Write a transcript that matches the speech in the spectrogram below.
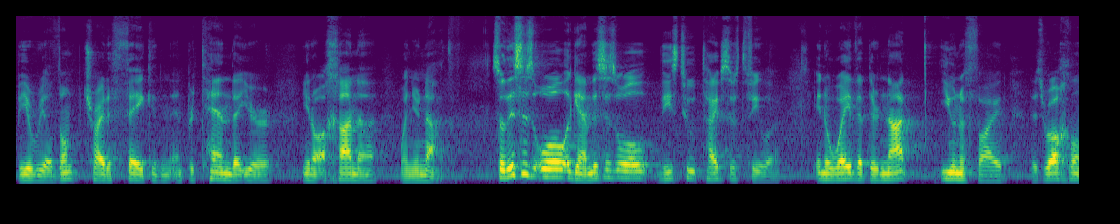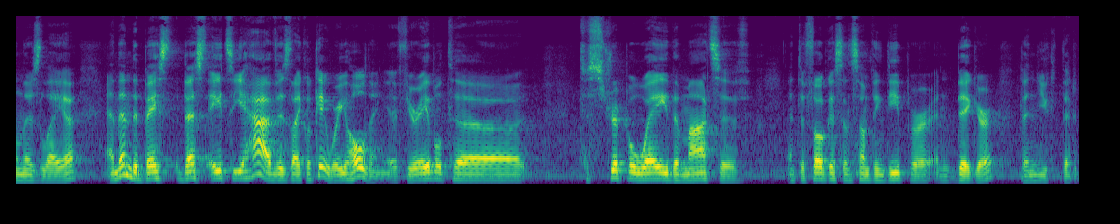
Be real. Don't try to fake and, and pretend that you're, you know, achana when you're not. So this is all, again, this is all these two types of tefillah in a way that they're not unified. There's Rachel and there's Leah. And then the best, best eights you have is like, okay, where are you holding? If you're able to, to strip away the matziv and to focus on something deeper and bigger, then you that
